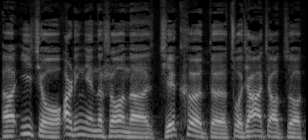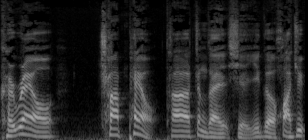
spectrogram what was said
呃，一九二零年的时候呢，捷克的作家叫做 Karel Chapel，他正在写一个话剧，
